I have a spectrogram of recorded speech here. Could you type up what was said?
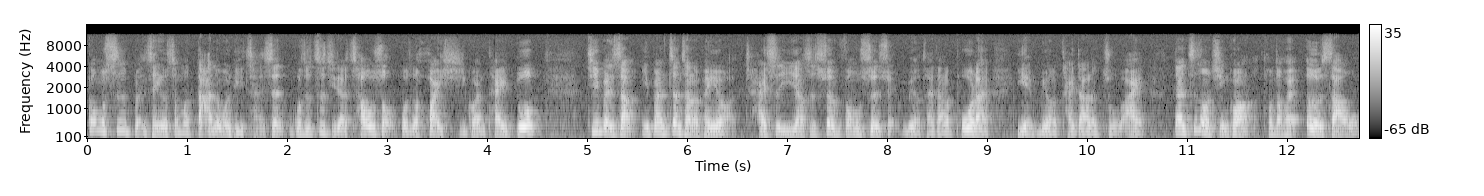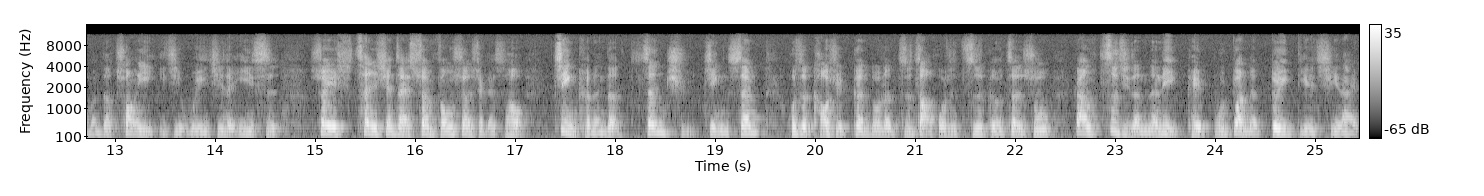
公司本身有什么大的问题产生，或是自己的操守或者坏习惯太多。基本上，一般正常的朋友啊，还是一样是顺风顺水，没有太大的波澜，也没有太大的阻碍。但这种情况啊通常会扼杀我们的创意以及危机的意识。所以，趁现在顺风顺水的时候，尽可能的争取晋升，或是考取更多的执照或是资格证书，让自己的能力可以不断的堆叠起来。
